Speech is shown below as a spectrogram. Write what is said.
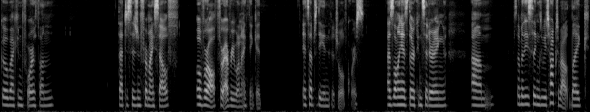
go back and forth on that decision for myself, overall for everyone, I think it it's up to the individual, of course, as long as they're considering um, some of these things we talked about, like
